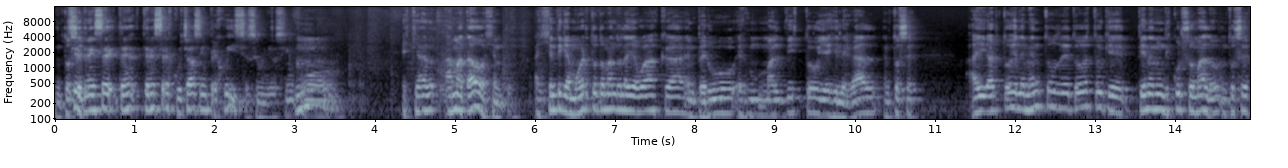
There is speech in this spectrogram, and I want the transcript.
Entonces, sí, tiene que, ser, que ser escuchado sin prejuicios, sin como... Mm. Es que ha, ha, matado a gente. Hay gente que ha muerto tomando la ayahuasca, en Perú es mal visto y es ilegal. Entonces, hay hartos elementos de todo esto que tienen un discurso malo, entonces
